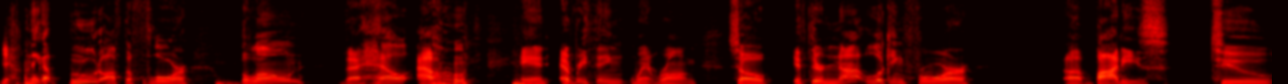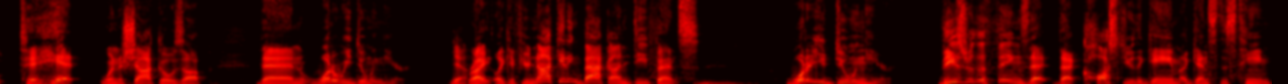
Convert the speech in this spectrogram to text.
Yeah. And they got booed off the floor, blown the hell out, and everything went wrong. So if they're not looking for uh, bodies to to hit when a shot goes up, then what are we doing here? Yeah. Right? Like if you're not getting back on defense, what are you doing here? These are the things that that cost you the game against this team.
